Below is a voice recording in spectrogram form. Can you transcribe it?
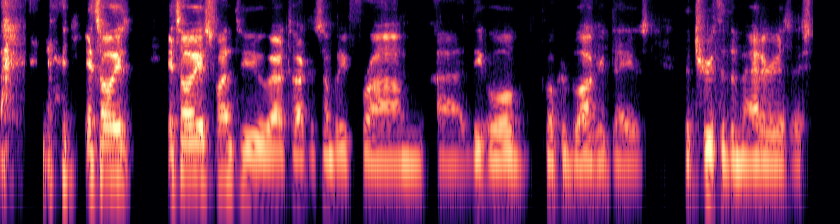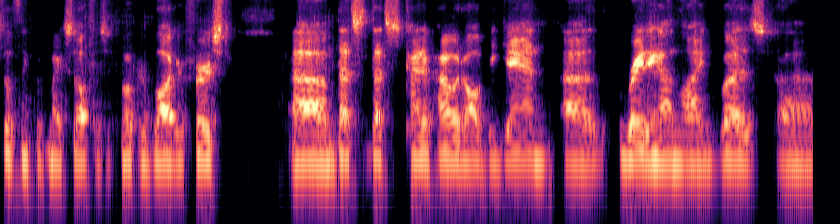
it's always it's always fun to uh, talk to somebody from uh, the old poker blogger days. The truth of the matter is, I still think of myself as a poker blogger first. Um, that's that's kind of how it all began. Uh, writing online was uh,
